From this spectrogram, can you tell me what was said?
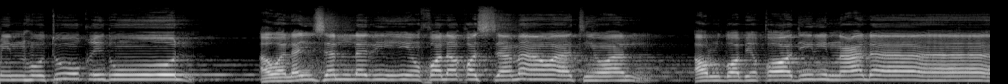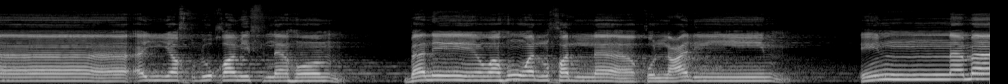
منه توقدون اوليس الذي خلق السماوات والارض بقادر على أن يخلق مثلهم بل وهو الخلاق العليم. إنما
